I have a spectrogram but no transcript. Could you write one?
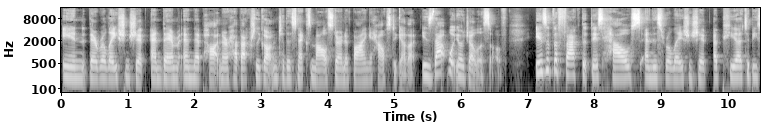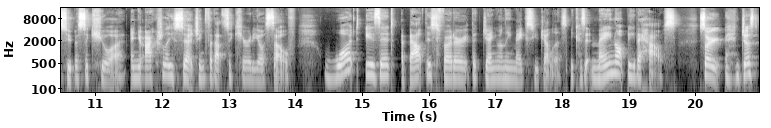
in their relationship and them and their partner have actually gotten to this next milestone of buying a house together. Is that what you're jealous of? Is it the fact that this house and this relationship appear to be super secure and you're actually searching for that security yourself? What is it about this photo that genuinely makes you jealous? Because it may not be the house. So just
